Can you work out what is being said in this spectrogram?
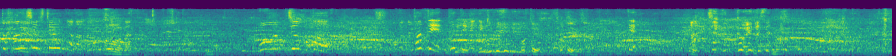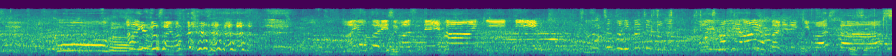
と反射しちゃうかな。大丈夫かな。もうちょっと。縦、縦にできる。撮って撮ってですか。で、ちょっとごめんなさい。おー、ありがとうございます。はい、お取りしますね。はい、キーティー。ちょっと光っちゃった。あ、すいません。はい、お借りできました。ありがと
